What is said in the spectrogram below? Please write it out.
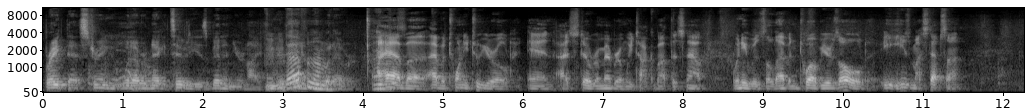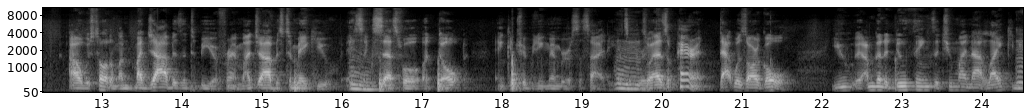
break that string of whatever negativity has been in your life, in your Definitely. whatever. I have a I have a 22 year old, and I still remember, and we talk about this now. When he was 11, 12 years old, he, he's my stepson. I always told him, my, my job isn't to be your friend. My job is to make you a successful adult and contributing member of society. So as a parent, that was our goal. You, I'm going to do things that you might not like, and you,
